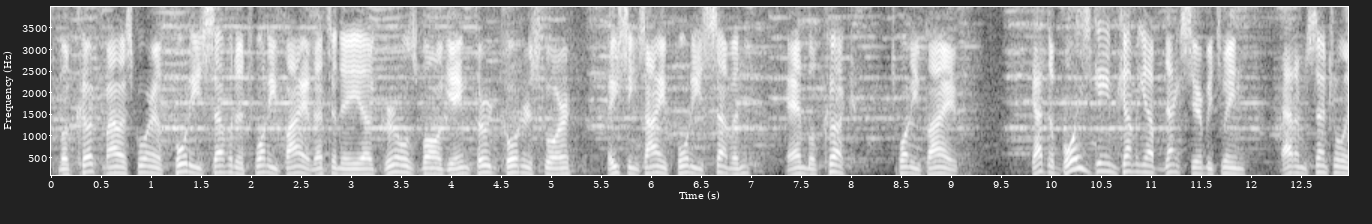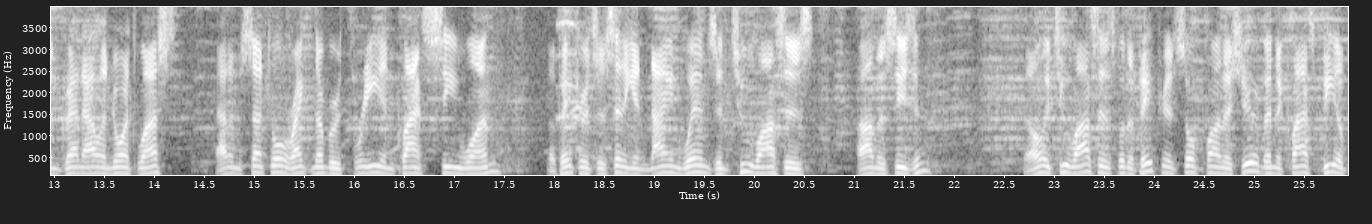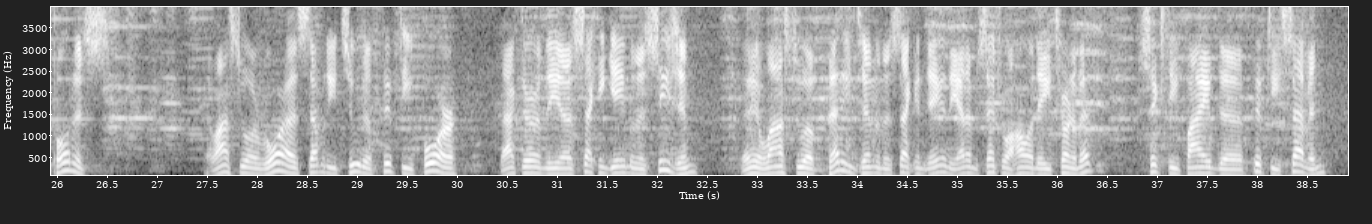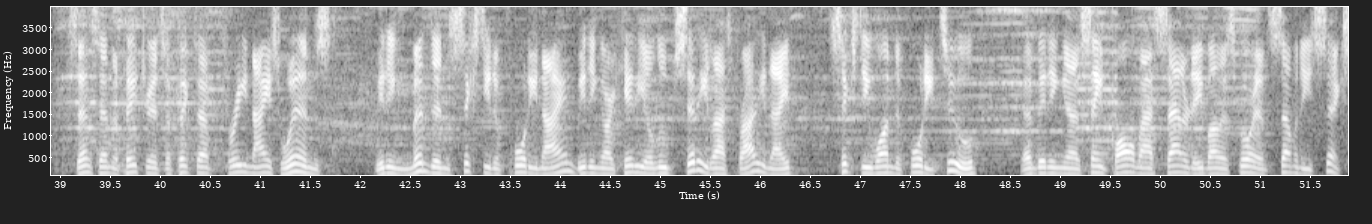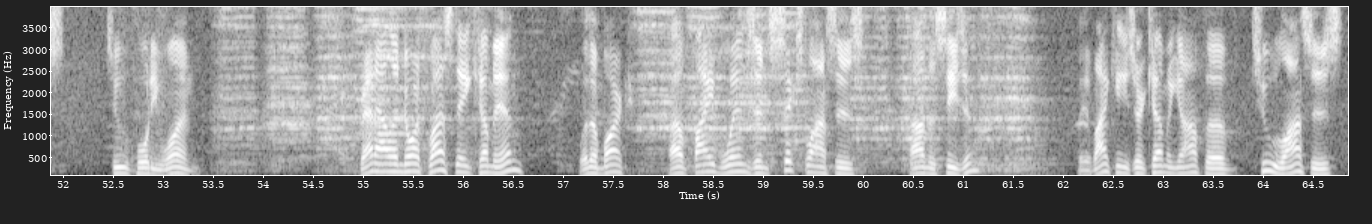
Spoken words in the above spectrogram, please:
McCook by a score of 47 to 25. That's in a uh, girls' ball game. Third quarter score: Hastings High 47 and McCook 25. Got the boys' game coming up next year between Adams Central and Grand Island Northwest. Adams Central ranked number three in Class C1. The Patriots are sitting at nine wins and two losses on the season. The only two losses for the Patriots so far this year have been to Class B opponents. They lost to Aurora 72 to 54 back there in the uh, second game of the season. Then they lost to a Bennington in the second day of the Adams Central Holiday Tournament, 65 to 57. Since then, the Patriots have picked up three nice wins, beating Minden 60 to 49, beating Arcadia Loop City last Friday night 61 to 42, and beating uh, St. Paul last Saturday by the score of 76 to 41. Grand Island Northwest, they come in with a mark of five wins and six losses on the season. The Vikings are coming off of two losses,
